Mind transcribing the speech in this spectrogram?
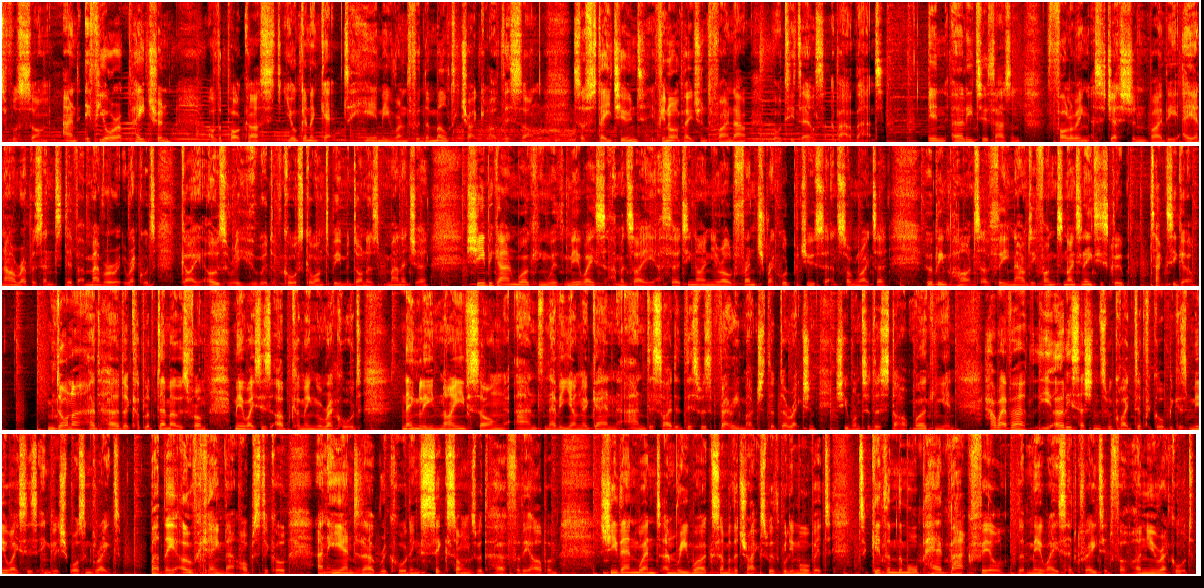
Beautiful song. And if you're a patron of the podcast, you're going to get to hear me run through the multi track of this song. So stay tuned if you're not a patron to find out more details about that. In early 2000, following a suggestion by the A&R representative at Maverick Records, Guy Oseary, who would of course go on to be Madonna's manager, she began working with Mirwais Ahmadzai, a 39-year-old French record producer and songwriter who had been part of the now defunct 1980s group Taxi Girl. Madonna had heard a couple of demos from Mirwais's upcoming record, namely Naive Song and Never Young Again, and decided this was very much the direction she wanted to start working in. However, the early sessions were quite difficult because Mirwais's English wasn't great. But they overcame that obstacle, and he ended up recording six songs with her for the album. She then went and reworked some of the tracks with William Orbit to give them the more pared back feel that Mirwais had created for her new record.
